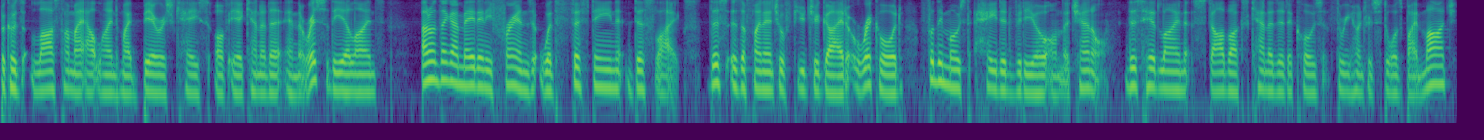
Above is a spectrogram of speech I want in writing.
because last time I outlined my bearish case of Air Canada and the rest of the airlines, I don't think I made any friends with 15 dislikes. This is a financial future guide record for the most hated video on the channel. This headline, Starbucks Canada to close 300 stores by March,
